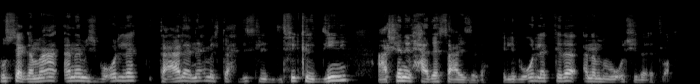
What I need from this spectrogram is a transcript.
بص يا جماعة أنا مش بقول لك تعالى نعمل تحديث للفكر الديني عشان الحداثة عايزة ده اللي بيقول لك كده أنا ما بقولش ده إطلاقا.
